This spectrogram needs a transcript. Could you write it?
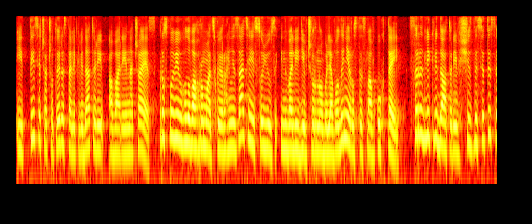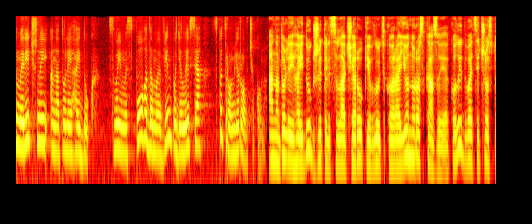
і 1400 ліквідаторів аварії на ЧАЕС, розповів голова громадської організації Союз інвалідів Чорнобиля Волині Ростислав Кухтей. Серед ліквідаторів 67-річний Анатолій Гайдук. Своїми спогадами він поділився з Петром Юровчиком. Анатолій Гайдук, житель села Чаруків Луцького району, розказує, коли 26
